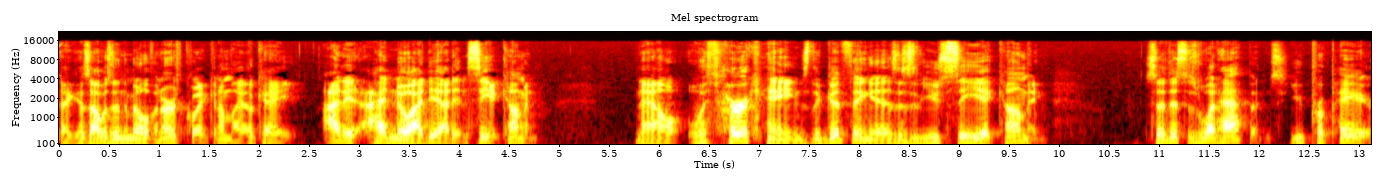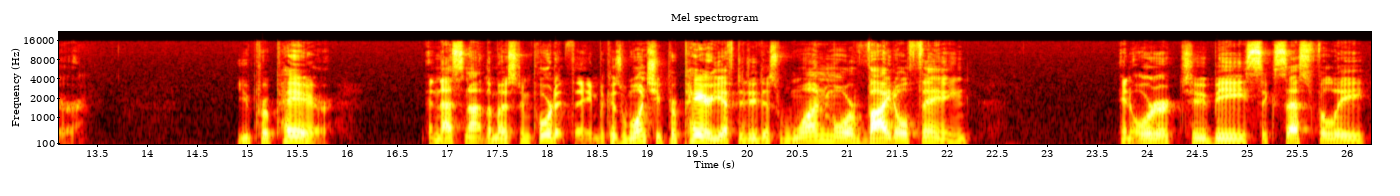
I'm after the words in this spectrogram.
Uh, because I was in the middle of an earthquake, and I'm like, okay, I, did, I had no idea. I didn't see it coming. Now, with hurricanes, the good thing is, is you see it coming. So, this is what happens you prepare. You prepare. And that's not the most important thing because once you prepare, you have to do this one more vital thing in order to be successfully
